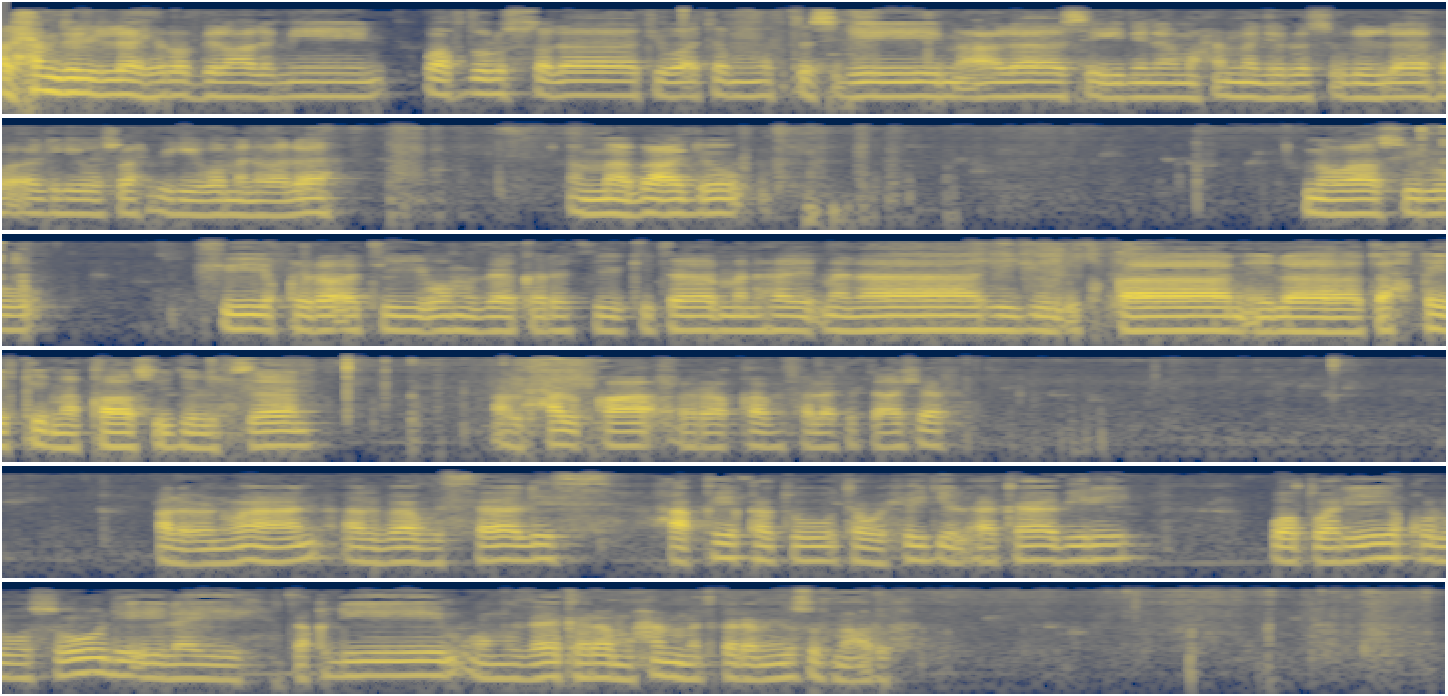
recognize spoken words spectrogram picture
الحمد لله رب العالمين وأفضل الصلاة وأتم التسليم على سيدنا محمد رسول الله وآله وصحبه ومن والاه. أما بعد نواصل في قراءة ومذاكرة كتاب مناهج الإتقان إلى تحقيق مقاصد الإحسان. الحلقة رقم 13 العنوان الباب الثالث حقيقة توحيد الأكابر وطريق الوصول إليه. تقديم ومذاكرة محمد كرم يوسف معروف.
